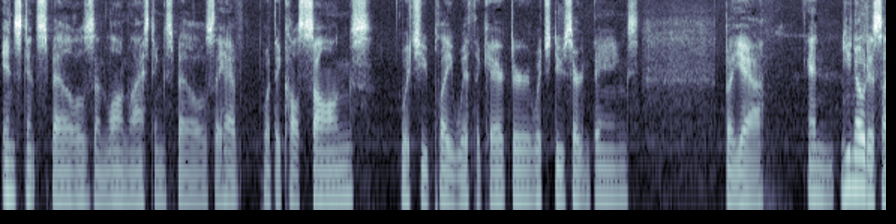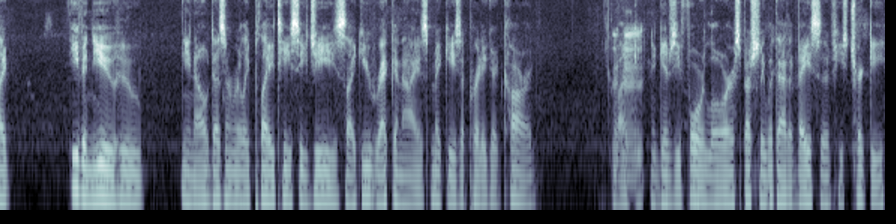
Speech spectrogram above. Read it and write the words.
instant spells and long-lasting spells. They have what they call songs which you play with a character which do certain things. But yeah, and you notice like even you who you know doesn't really play TCGs like you recognize Mickey's a pretty good card. Like Mhm. it gives you four lore, especially with that evasive. He's tricky,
